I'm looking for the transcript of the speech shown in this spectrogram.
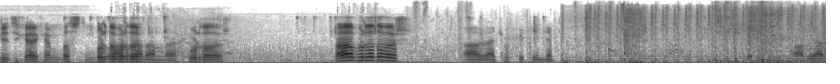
Bir tık erken bastım. Burada Var mı burada. adamlar? Buradalar. Aa burada da var. Abi ben çok kötü indim. Abi yarak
